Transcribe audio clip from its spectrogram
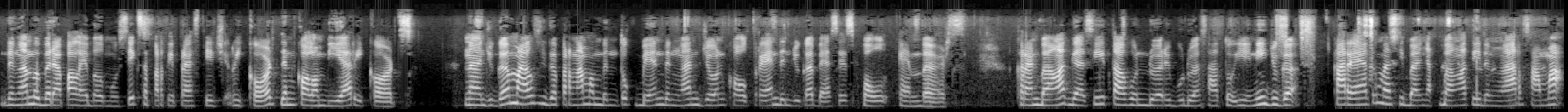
dengan beberapa label musik seperti Prestige Records dan Columbia Records. Nah, juga Miles juga pernah membentuk band dengan John Coltrane dan juga bassist Paul Chambers. Keren banget gak sih tahun 2021 ini juga karyanya tuh masih banyak banget didengar sama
